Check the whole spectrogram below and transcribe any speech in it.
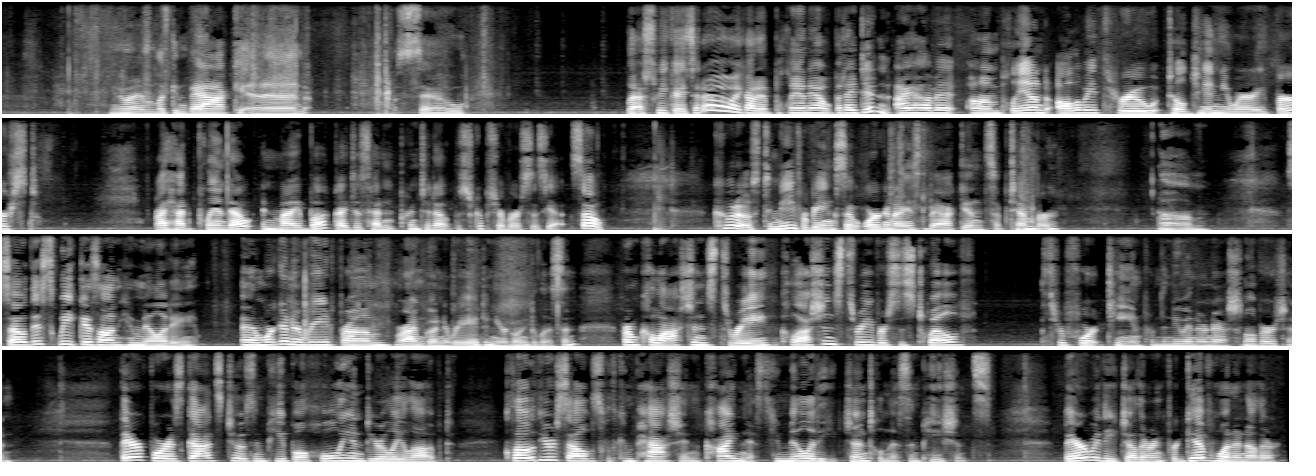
you know, I'm looking back and so last week I said, oh, I got to plan out, but I didn't. I have it um, planned all the way through till January 1st. I had planned out in my book. I just hadn't printed out the scripture verses yet. So, kudos to me for being so organized back in September. Um, so, this week is on humility. And we're going to read from, or I'm going to read, and you're going to listen, from Colossians 3. Colossians 3, verses 12 through 14 from the New International Version. Therefore, as God's chosen people, holy and dearly loved, clothe yourselves with compassion, kindness, humility, gentleness, and patience. Bear with each other and forgive one another.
